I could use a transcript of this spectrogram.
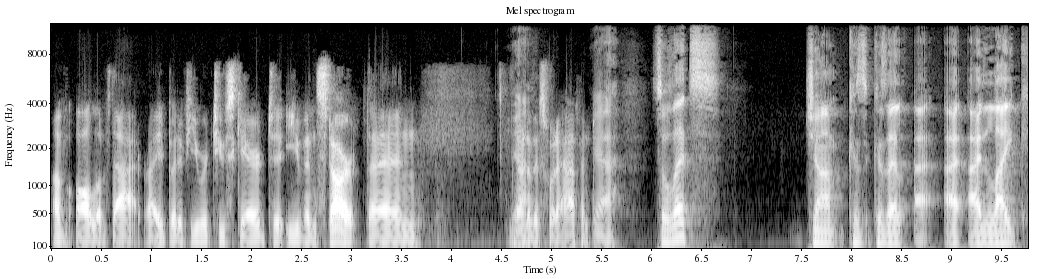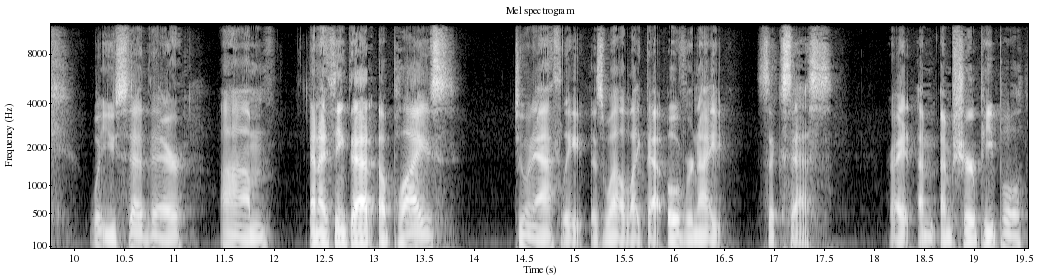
of all of that, right? But if you were too scared to even start, then none of this would have happened. yeah so let's jump because because I, I I like what you said there um and I think that applies to an athlete as well, like that overnight success, right? I'm, I'm sure people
